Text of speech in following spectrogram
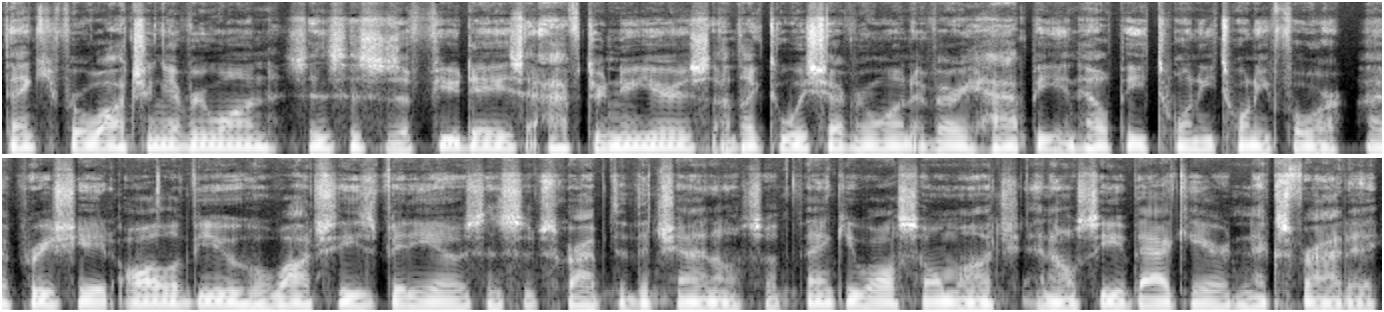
Thank you for watching, everyone. Since this is a few days after New Year's, I'd like to wish everyone a very happy and healthy 2024. I appreciate all of you who watch these videos and subscribe to the channel, so thank you all so much, and I'll see you back here next Friday.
